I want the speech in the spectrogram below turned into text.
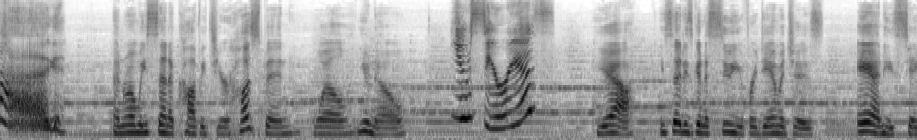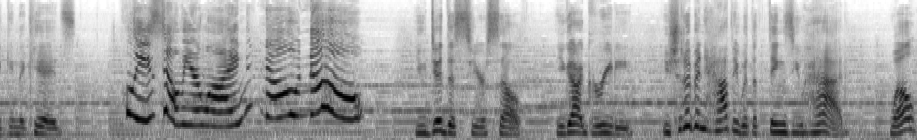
Ugh. And when we sent a copy to your husband, well, you know. Serious? Yeah, he said he's gonna sue you for damages. And he's taking the kids. Please tell me you're lying. No, no. You did this to yourself. You got greedy. You should have been happy with the things you had. Well,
